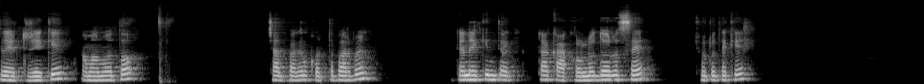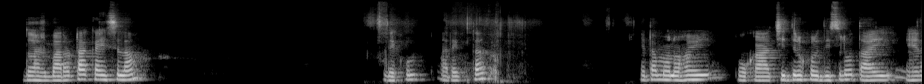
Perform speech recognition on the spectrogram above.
ক্রেট রেখে আমার মতো ছাদ বাগান করতে পারবেন। এখানে কিন্তু একটা কাঁকরোলও ধরেছে, ছোট থেকে। দশ বারোটা টাকাইছিলাম দেখুন, আরেকটা। এটা মনে হয় পোকা ছিদ্র করে দিছিল তাই এর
